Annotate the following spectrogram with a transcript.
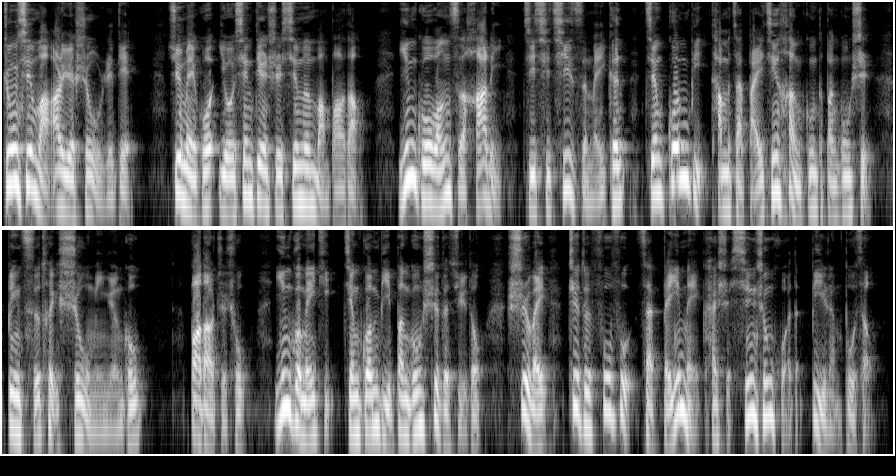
中新网二月十五日电据美国有线电视新闻网报道英国王子哈里及其妻子梅根将关闭他们在白金汉宫的办公室并辞退十五名员工。报道指出英国媒体将关闭办公室的举动视为这对夫妇在北美开始新生活的必然步骤。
